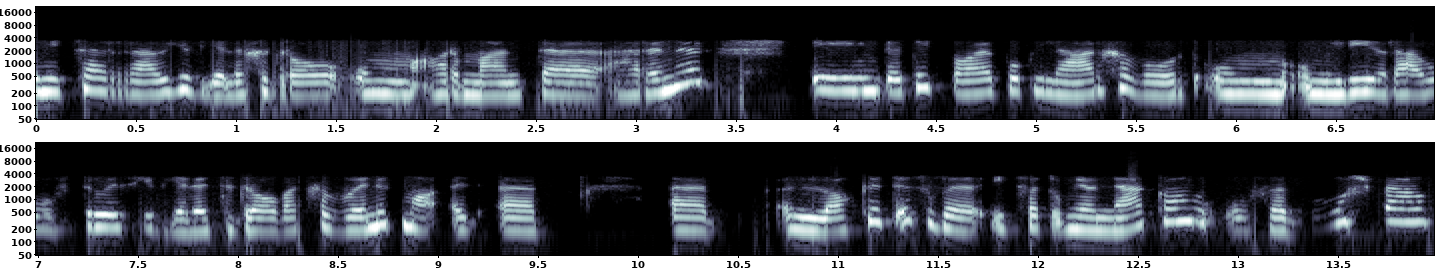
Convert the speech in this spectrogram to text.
en het sy roujuwele gedra om haar man te herinner en dit het baie populêr geword om om hierdie rou of troosjuwele te dra wat gewoonlik maar 'n 'n 'n 'n locket is of 'n iets wat om jou nek hang of 'n borspeld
